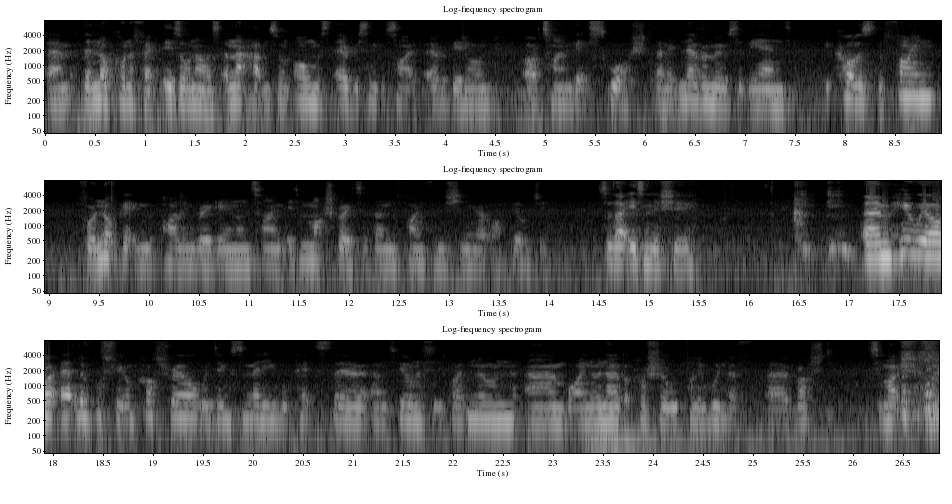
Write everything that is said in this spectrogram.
um, the knock-on effect is on us, and that happens on almost every single site I've ever been on. Our time gets squashed, and it never moves at the end because the fine for not getting the piling rig in on time is much greater than the fine for machining out archaeology. So that is an issue. Um, here we are at Liverpool Street on Crossrail. We're doing some medieval pits there, and to be honest, if I'd known um, what I know now about Crossrail, we probably wouldn't have uh, rushed so much. um,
